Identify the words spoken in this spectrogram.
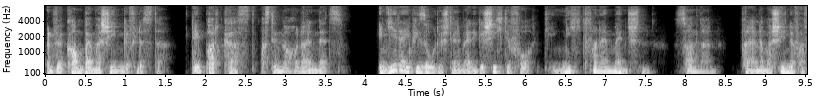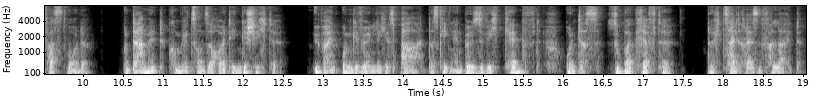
und willkommen bei Maschinengeflüster, dem Podcast aus dem neuronalen Netz. In jeder Episode stellen wir eine Geschichte vor, die nicht von einem Menschen, sondern von einer Maschine verfasst wurde. Und damit kommen wir zu unserer heutigen Geschichte über ein ungewöhnliches Paar, das gegen ein Bösewicht kämpft und das Superkräfte durch Zeitreisen verleiht.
